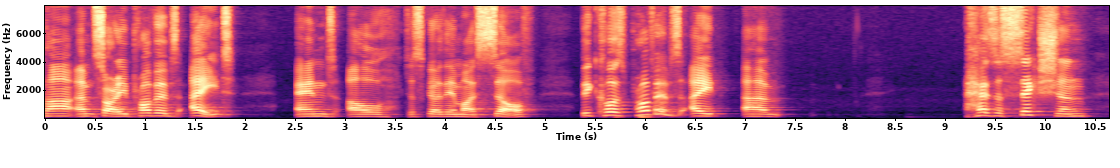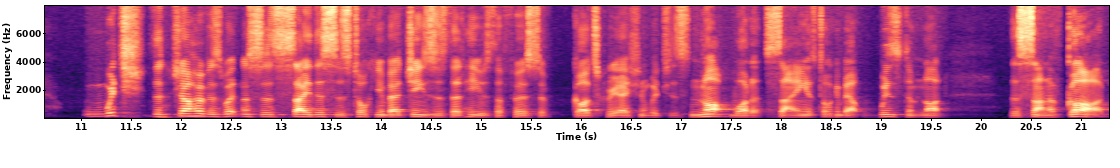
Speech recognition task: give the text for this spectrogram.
um, sorry Proverbs 8, and I'll just go there myself because Proverbs 8 um, has a section which the Jehovah's Witnesses say this is talking about Jesus, that he was the first of God's creation, which is not what it's saying. It's talking about wisdom, not the Son of God.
